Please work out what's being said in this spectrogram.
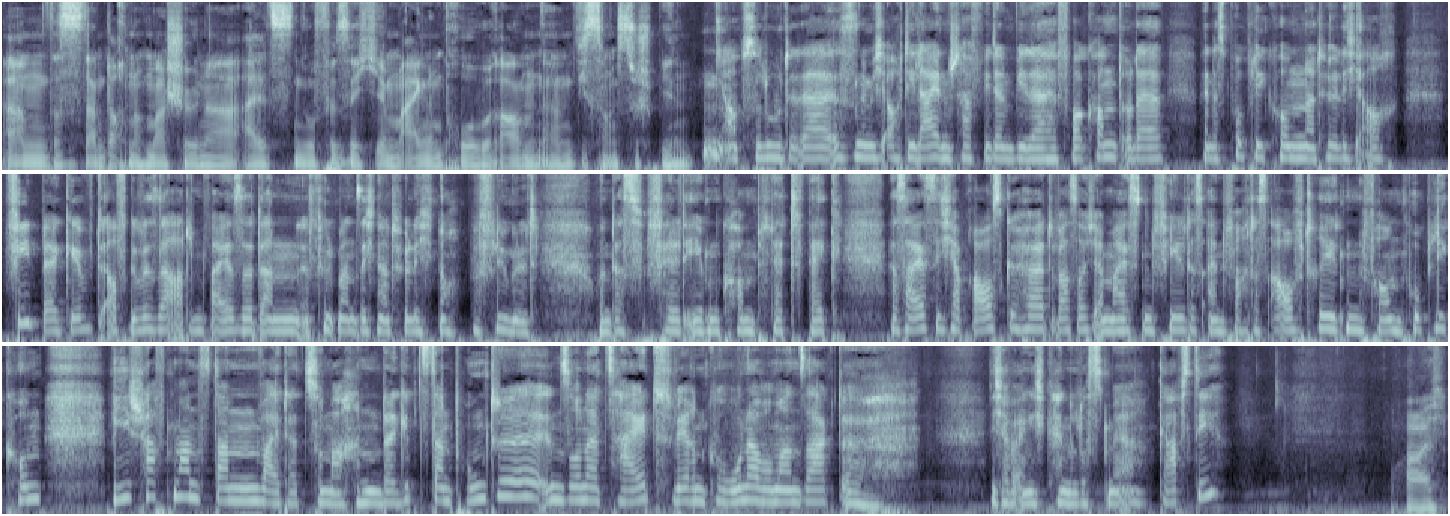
Ähm, das ist dann doch nochmal schöner, als nur für sich im eigenen Proberaum ähm, die Songs zu spielen. Absolut. Da ist nämlich auch die Leidenschaft, die dann wieder hervorkommt. Oder wenn das Publikum natürlich auch Feedback gibt auf gewisse Art und Weise, dann fühlt man sich natürlich noch beflügelt. Und das fällt eben komplett weg. Das heißt, ich habe rausgehört, was euch am meisten fehlt, ist einfach das Auftreten vom Publikum. Wie schafft man es dann weiterzumachen? Da gibt es dann Punkte in so einer Zeit während Corona, wo man sagt, äh, ich habe eigentlich keine Lust mehr. Gab's die? Ja, ich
